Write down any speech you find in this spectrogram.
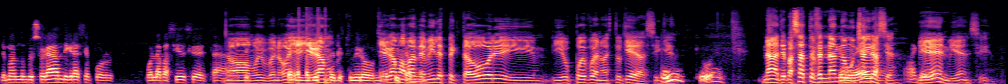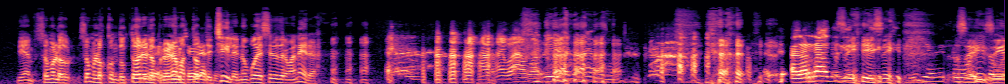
Te mando un beso grande. Gracias por, la paciencia de esta. No, muy bueno. Oye, llegamos, llegamos a más de mil espectadores y, y pues bueno, esto queda. Así que. Uh, qué bueno. Nada, te pasaste, Fernando. muchas gracias. Ah, bien, bien, sí. Bien, somos los, somos los conductores de los programas top de Chile, no puede ser de otra manera. Vamos, arriba, Agarrado. Sí, sí. sí, sí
